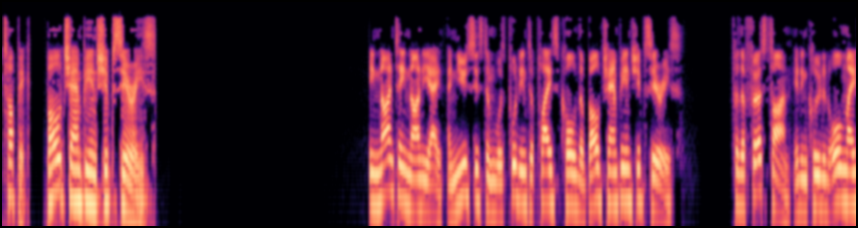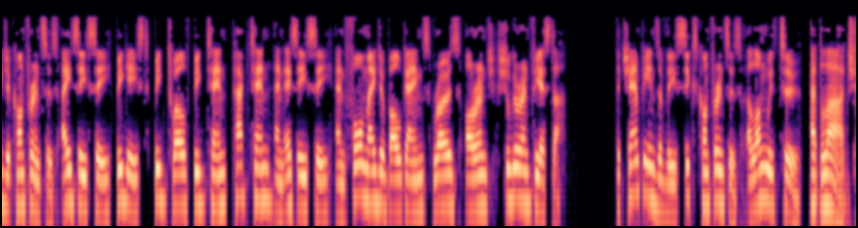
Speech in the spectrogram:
Topic: Bowl Championship Series. In 1998, a new system was put into place called the Bowl Championship Series. For the first time, it included all major conferences ACC, Big East, Big 12, Big 10, Pac-10, and SEC, and four major bowl games Rose, Orange, Sugar and Fiesta. The champions of these six conferences, along with two at-large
